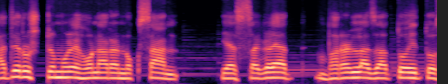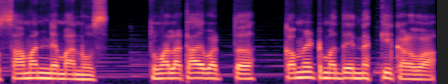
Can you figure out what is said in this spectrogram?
अतिवृष्टीमुळे होणारं नुकसान या सगळ्यात भरडला जातोय तो सामान्य माणूस. तुम्हाला काय वाटतं? कमेंटमध्ये नक्की कळवा.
